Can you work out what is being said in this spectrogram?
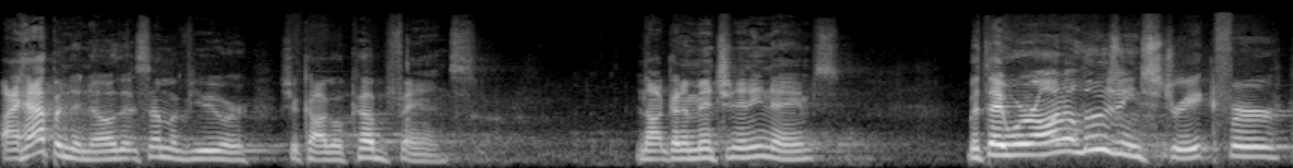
I happen to know that some of you are Chicago Cub fans. Not going to mention any names, but they were on a losing streak for,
